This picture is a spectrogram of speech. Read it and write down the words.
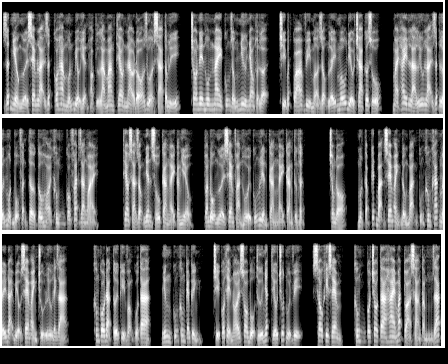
rất nhiều người xem lại rất có ham muốn biểu hiện hoặc là mang theo nào đó rủa xả tâm lý, cho nên hôm nay cũng giống như nhau thuận lợi, chỉ bất quá vì mở rộng lấy mẫu điều tra cơ số, mãi hay là lưu lại rất lớn một bộ phận tờ câu hỏi không có phát ra ngoài. Theo xả rộng nhân số càng ngày càng nhiều, toàn bộ người xem phản hồi cũng liền càng ngày càng tường thật. Trong đó, một cặp kết bạn xem ảnh đồng bạn cũng không khác mấy đại biểu xem ảnh chủ lưu đánh giá. Không có đạt tới kỳ vọng của ta, nhưng cũng không kém kình, chỉ có thể nói so bộ thứ nhất thiếu chút mùi vị, sau khi xem, không có cho ta hai mắt tỏa sáng cảm giác.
